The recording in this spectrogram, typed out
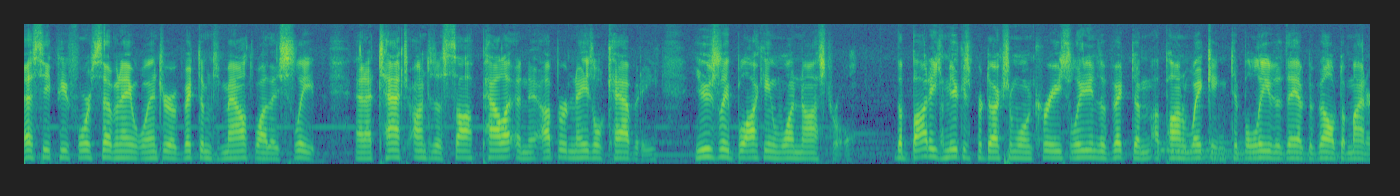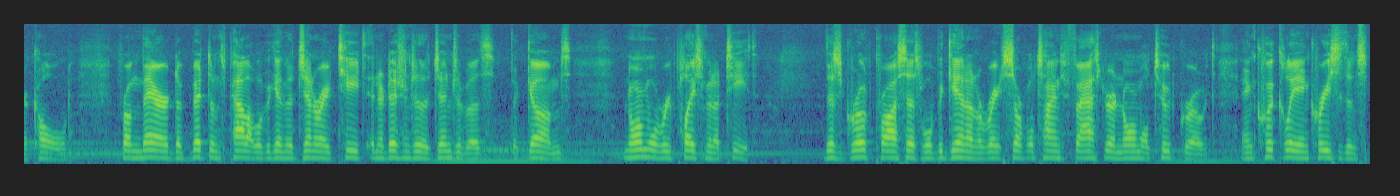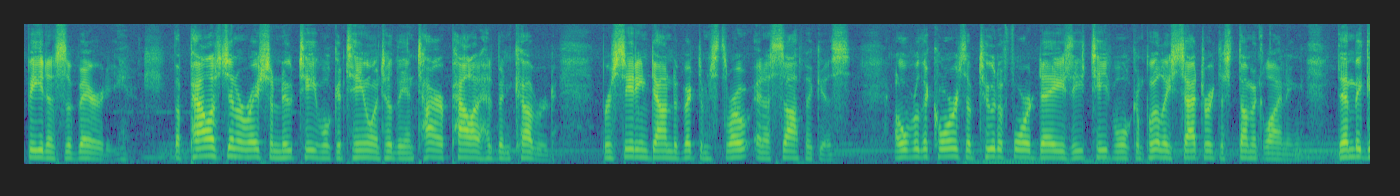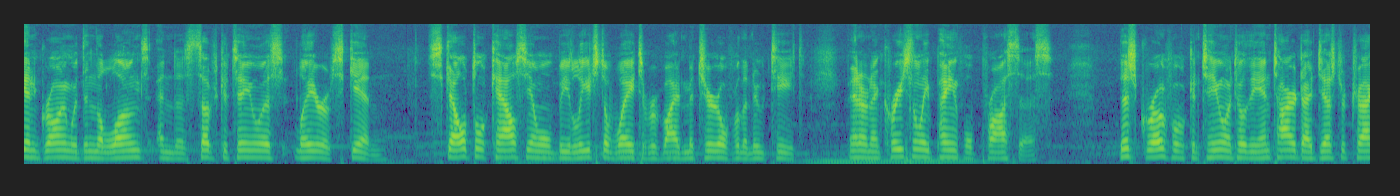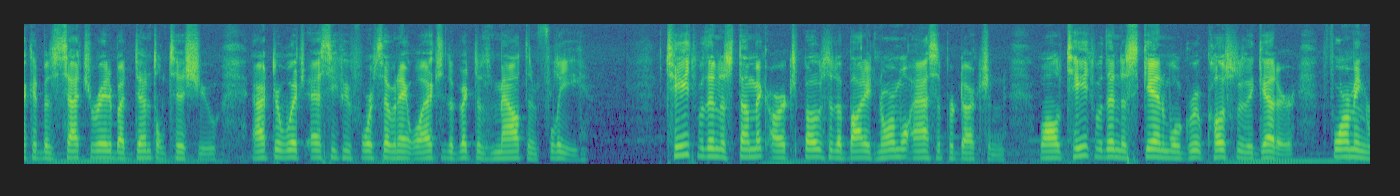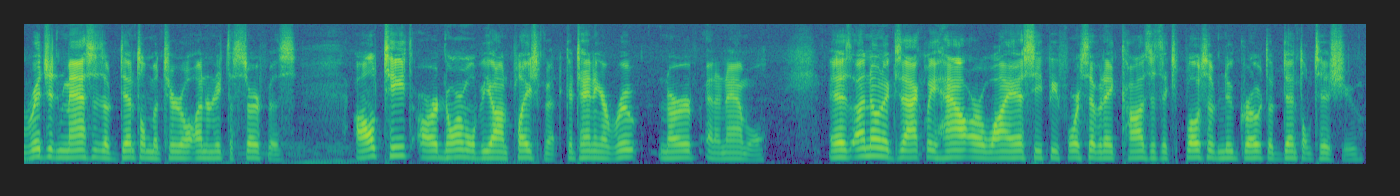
SCP-478 will enter a victim's mouth while they sleep, and attach onto the soft palate in the upper nasal cavity, usually blocking one nostril. The body's mucus production will increase, leading the victim, upon waking, to believe that they have developed a minor cold. From there, the victim's palate will begin to generate teeth in addition to the gingivas, the gums, normal replacement of teeth. This growth process will begin at a rate several times faster than normal tooth growth, and quickly increases in speed and severity. The palate's generation of new teeth will continue until the entire palate has been covered, proceeding down the victim's throat and esophagus. Over the course of two to four days these teeth will completely saturate the stomach lining, then begin growing within the lungs and the subcutaneous layer of skin. Skeletal calcium will be leached away to provide material for the new teeth, in an increasingly painful process. This growth will continue until the entire digestive tract has been saturated by dental tissue, after which SCP-478 will exit the victim's mouth and flee. Teeth within the stomach are exposed to the body's normal acid production, while teeth within the skin will group closely together, forming rigid masses of dental material underneath the surface. All teeth are normal beyond placement, containing a root, nerve, and enamel. It is unknown exactly how or why SCP-478 causes explosive new growth of dental tissue.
